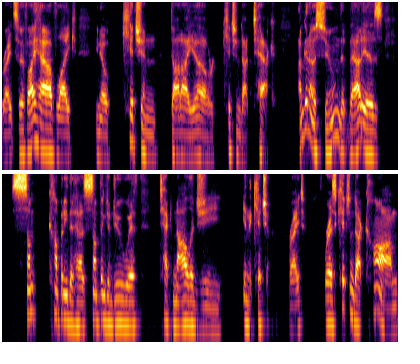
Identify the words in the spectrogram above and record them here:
right? So if I have like, you know, kitchen.io or kitchen.tech, I'm going to assume that that is some company that has something to do with technology in the kitchen, right? Whereas kitchen.com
